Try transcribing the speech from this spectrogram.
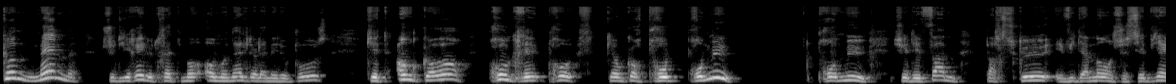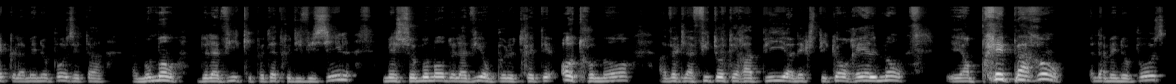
comme même, je dirais, le traitement hormonal de la ménopause, qui est encore promu promu chez des femmes parce que, évidemment, je sais bien que la ménopause est un, moment de la vie qui peut être difficile, mais ce moment de la vie, on peut le traiter autrement, avec la phytothérapie, en expliquant réellement et en préparant la ménopause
